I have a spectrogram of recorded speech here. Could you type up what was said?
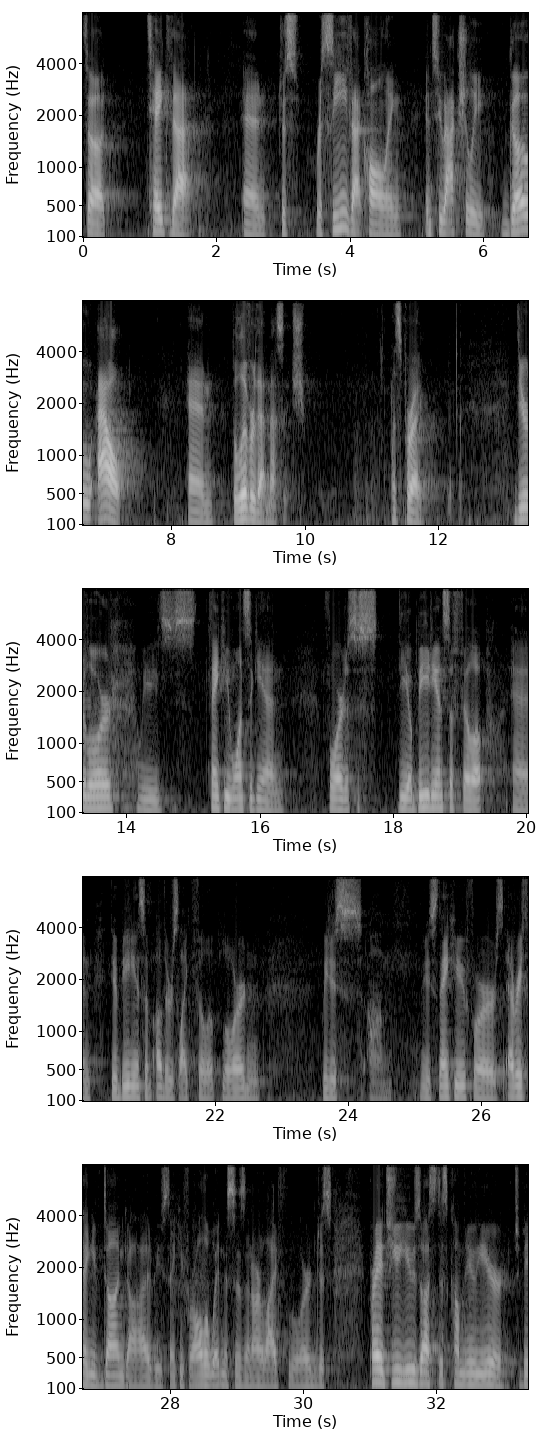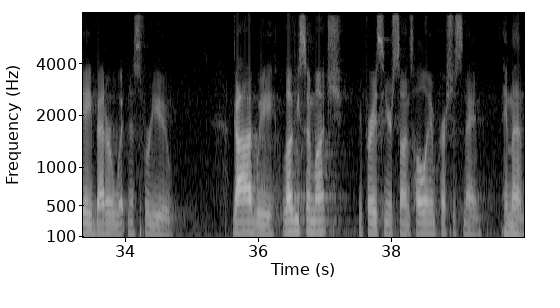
to take that and just receive that calling and to actually go out and deliver that message. Let's pray. Dear Lord, we thank you once again for just the obedience of Philip and the obedience of others like Philip, Lord. And we just, um, we just thank you for everything you've done, God. We just thank you for all the witnesses in our life, Lord. And just pray that you use us this come new year to be a better witness for you. God, we love you so much. We praise in your Son's holy and precious name. Amen.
